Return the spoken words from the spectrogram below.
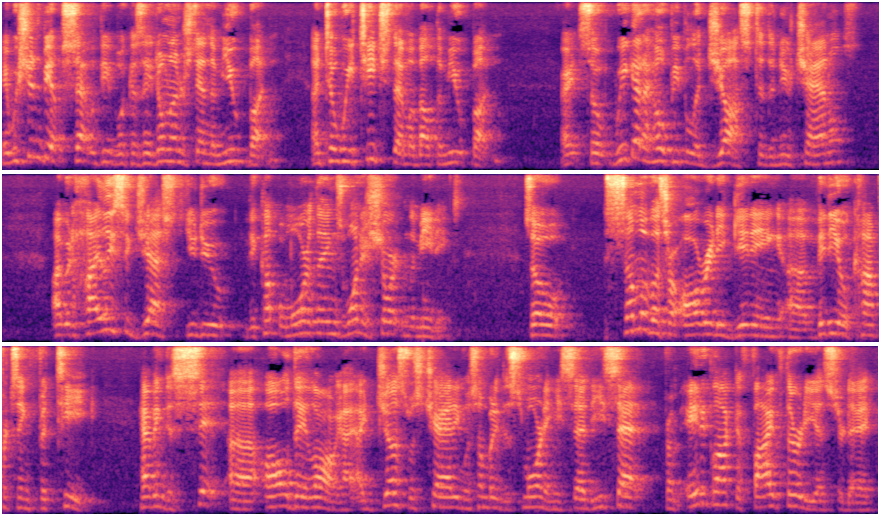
And we shouldn't be upset with people because they don't understand the mute button until we teach them about the mute button. Right? So we got to help people adjust to the new channels. I would highly suggest you do a couple more things. One is shorten the meetings. So some of us are already getting uh, video conferencing fatigue, having to sit uh, all day long. I, I, just was chatting with somebody this morning. He said he sat from 8 o'clock to 5.30 yesterday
